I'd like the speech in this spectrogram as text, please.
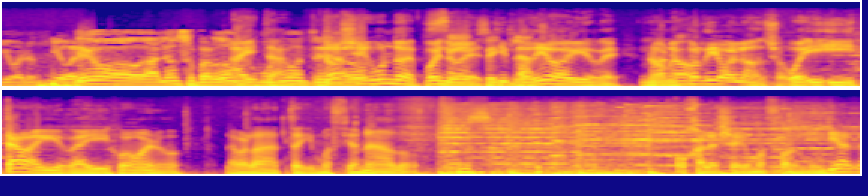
Diego Alonso, perdón, Ahí como está. nuevo Dos entrenador. segundos después Sí. lo ve, Sí, tipo claro. Diego Aguirre. No, No, no. mejor Diego Alonso. Y, y estaba Aguirre ahí, dijo, bueno, la verdad estoy emocionado. Ojalá lleguemos al mundial.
